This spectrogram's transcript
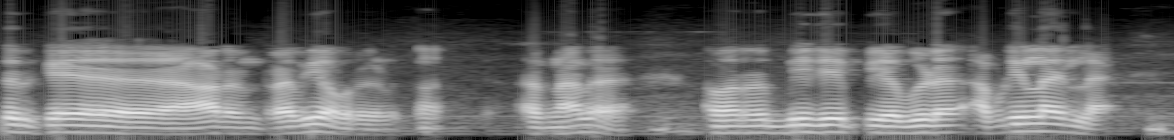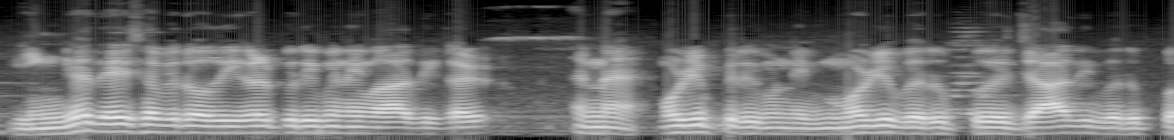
Thiru K R N Ravi அவர்களுக்கும். அதனால் அவர் பிஜேபியை விட அப்படிலாம் இல்லை. இங்கே தேச விரோதிகள் பிரிவினைவாதிகள் என்ன மொழி பிரிவினை மொழி வெறுப்பு ஜாதி வெறுப்பு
